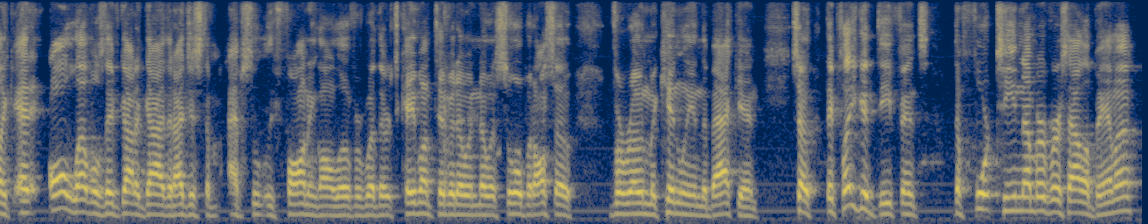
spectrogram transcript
like, at all levels, they've got a guy that I just am absolutely fawning all over, whether it's Kayvon Thibodeaux and Noah Sewell, but also Verone McKinley in the back end. So they play good defense the 14 number versus Alabama,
